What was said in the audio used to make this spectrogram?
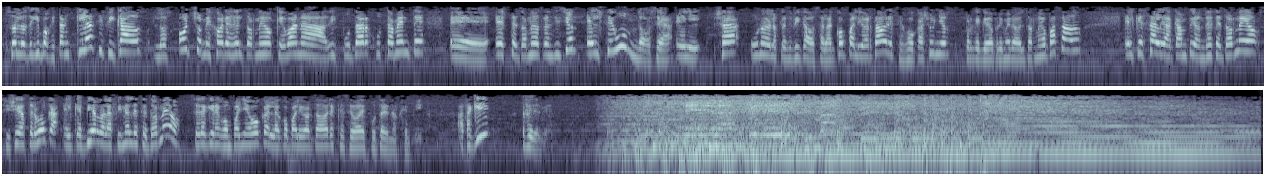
Son los equipos que están clasificados, los ocho mejores del torneo que van a disputar justamente eh, este torneo de transición. El segundo, o sea, el ya uno de los clasificados a la Copa Libertadores es Boca Juniors, porque quedó primero del torneo pasado. El que salga campeón de este torneo, si llega a ser Boca, el que pierda la final de este torneo, será quien acompañe a Boca en la Copa Libertadores que se va a disputar en Argentina. Hasta aquí, bien.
